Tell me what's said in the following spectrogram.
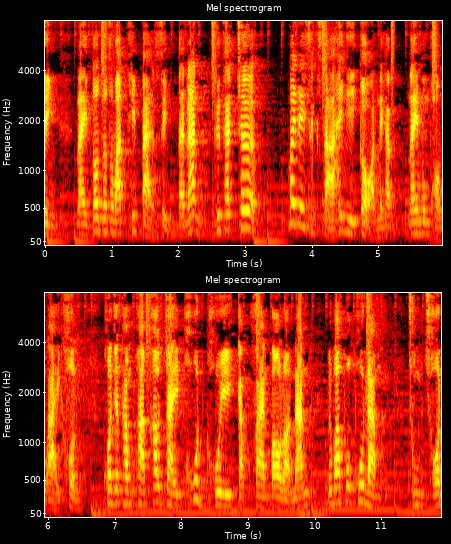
ริง ๆ ในต้นทศวรรษที่ 80 แต่นั่นคือแทชเชอร์ไม่ได้ศึกษาให้ดีก่อนนะครับ ในมุมของหลายคน ควรจะทำความเข้าใจพูดคุยกับแฟนบอลเหล่านั้น หรือว่าพวกผู้นำ ชุมชน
